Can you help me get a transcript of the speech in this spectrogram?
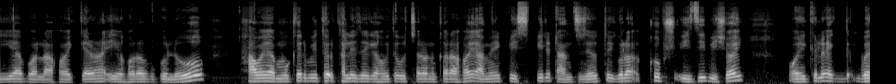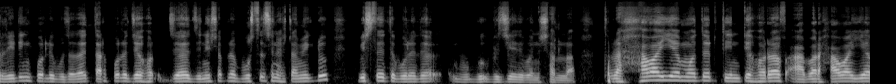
ইয়া বলা হয়, কেননা এই হরফগুলো হাওয়াইয়া মুখের ভিতর খালি জায়গা হইতে উচ্চারণ করা হয়। আমি একটু স্পিডে টানছি, যেহেতু এগুলো খুব ইজি বিষয়। ওইগুলো একবার রিডিং পড়লে বোঝা যায়। তারপরে যে যে জিনিস আপনি বুঝতেছেন, সেটা আমি একটু বিস্তারিত বলে বুঝিয়ে দেবো ইনশাল্লাহ তারপরে হাওয়াইয়া মদের তিনটি হরফ, আবার হাওয়াইয়া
